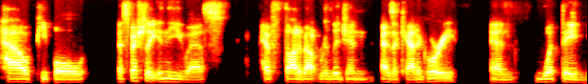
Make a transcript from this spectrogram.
how people, especially in the U.S., have thought about religion as a category and what they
